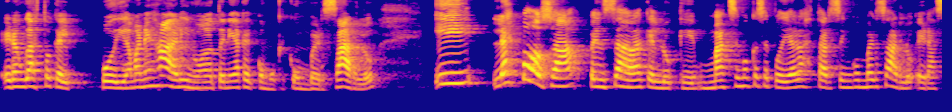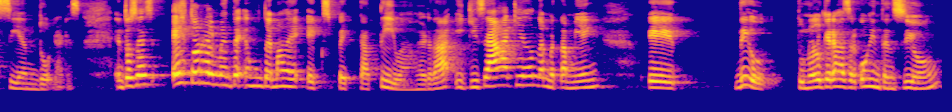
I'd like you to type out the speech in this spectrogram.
era un gasto que él podía manejar y no tenía que como que conversarlo. Y la esposa pensaba que lo que máximo que se podía gastar sin conversarlo era 100 dólares. Entonces, esto realmente es un tema de expectativas, ¿verdad? Y quizás aquí es donde también, eh, digo, tú no lo quieres hacer con intención.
